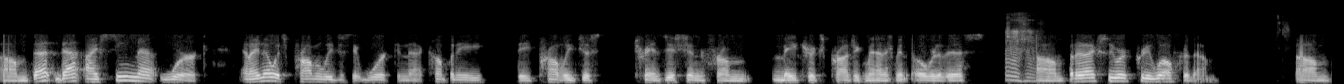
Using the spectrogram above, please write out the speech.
Um, that that I've seen that work, and I know it's probably just it worked in that company. They probably just transitioned from matrix project management over to this, Mhm. um, but it actually worked pretty well for them. Um,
